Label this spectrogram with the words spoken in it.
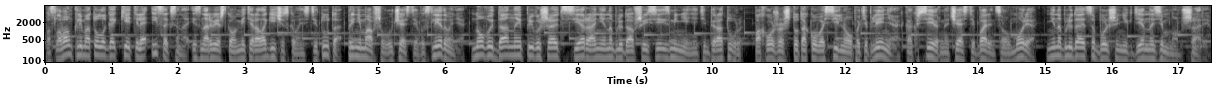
По словам климатолога Кетеля Исаксена из Норвежского метеорологического института, принимавшего участие в исследовании, новые данные превышают все ранее наблюдавшиеся изменения температуры. Похоже, что такого сильного потепления, как в северной части Баренцева моря, не наблюдается больше нигде на земном шаре.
